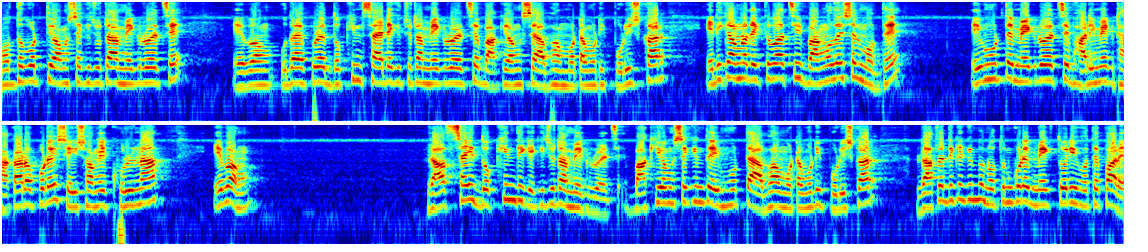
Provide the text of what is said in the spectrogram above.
মধ্যবর্তী অংশে কিছুটা মেঘ রয়েছে এবং উদয়পুরের দক্ষিণ সাইডে কিছুটা মেঘ রয়েছে। বাকি অংশে আবহাওয়া মোটামুটি পরিষ্কার। এদিকে আমরা দেখতে পাচ্ছি বাংলাদেশের মধ্যে এই মুহূর্তে মেঘ রয়েছে, ভারী মেঘ ঢাকার ওপরে, সেই সঙ্গে খুলনা এবং রাজশাহীর দক্ষিণ দিকে কিছুটা মেঘ রয়েছে। বাকি অংশে কিন্তু এই মুহূর্তে আবহাওয়া মোটামুটি পরিষ্কার। রাতের দিকে কিন্তু নতুন করে মেঘ তৈরি হতে পারে।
